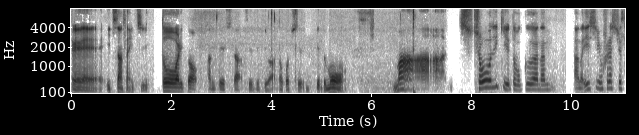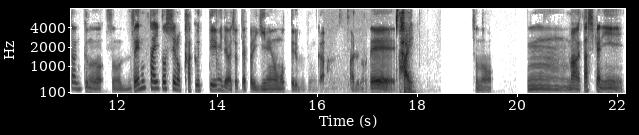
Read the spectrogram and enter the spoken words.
えー、1331と割と安定した成績は残してるんですけれども、まあ、正直言うと僕はなんあの、エイシンフラッシュ産駒の、その全体としての格っていう意味ではちょっとやっぱり疑念を持ってる部分があるので、はい。その、うーん、まあ確かに、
